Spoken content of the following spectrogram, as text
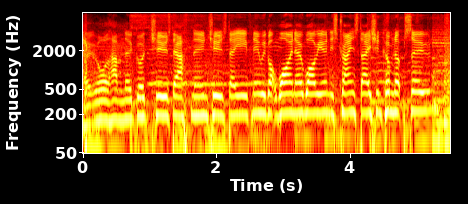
Hope you're all having a good Tuesday afternoon, Tuesday evening. We've got Wino Warrior in his train station coming up soon.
